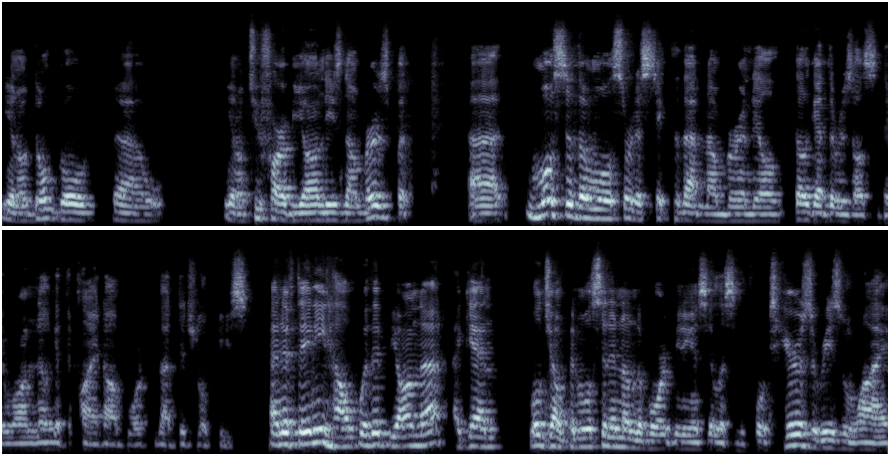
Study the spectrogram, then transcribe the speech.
you know don't go uh, you know too far beyond these numbers, but uh, most of them will sort of stick to that number and they'll they'll get the results that they want and they'll get the client on board for that digital piece. And if they need help with it beyond that, again, we'll jump in, we'll sit in on the board meeting and say, listen, folks, here's the reason why,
